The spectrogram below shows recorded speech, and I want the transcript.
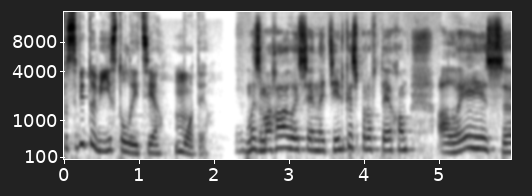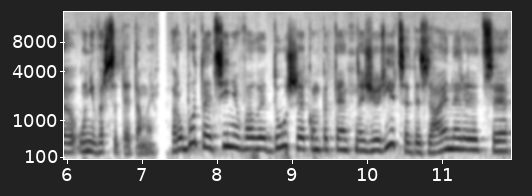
в світовій столиці моди. Ми змагалися не тільки з профтехом, але й з університетами. Роботи оцінювали дуже компетентне журі. Це дизайнери, це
